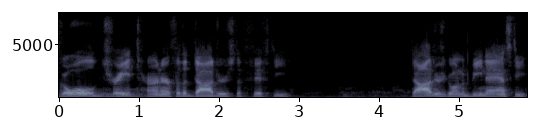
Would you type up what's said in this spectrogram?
gold Trey Turner for the Dodgers to 50. Dodgers going to be nasty.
